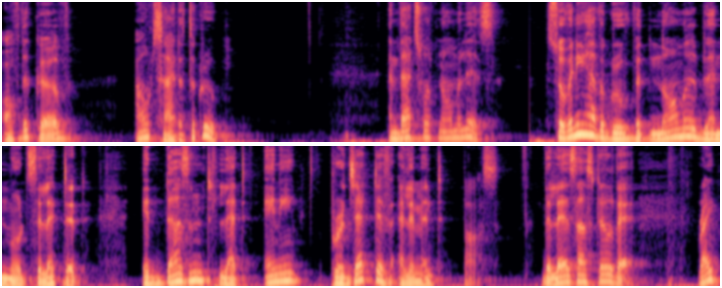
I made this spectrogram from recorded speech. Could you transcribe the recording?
of the curve outside of the group. And that's what normal is. So when you have a group with normal blend mode selected, it doesn't let any projective element pass. The layers are still there right?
